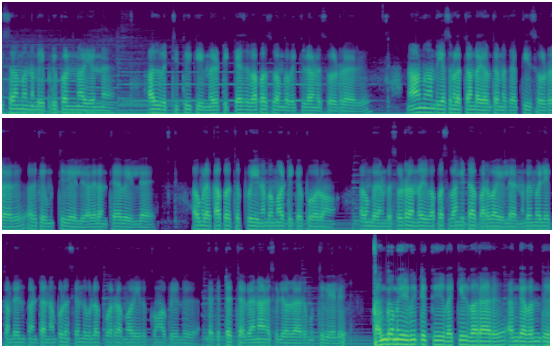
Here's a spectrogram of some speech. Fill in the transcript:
பிசாமல் நம்ம எப்படி பண்ணா என்ன? ஆள் வச்சு தூக்கி மிரட்டி கேஸை வாபஸ் வாங்க வைக்கலான்னு சொல்கிறாரு நானும் அந்த யோசனை தாண்டா இருந்தேன்னு சக்தி சொல்கிறாரு அதுக்கு முத்துவேலு அதெல்லாம் தேவையில்லை. அவங்கள காப்பாற்ற போய் நம்ம மாட்டிக்க போகிறோம் அவங்க நம்ம சொல்கிற மாதிரி வாபஸ் வாங்கிட்டா பரவாயில்லை நம்ம மேலேயே கம்ப்ளைண்ட் பண்ணிட்டா நம்மளும் சேர்ந்து உள்ளே போடுற மாதிரி இருக்கும் அப்படின்னு இந்த திட்டத்தை வேணான்னு சொல்லிடுறாரு முத்துவேலு. தங்கமயில் வீட்டுக்கு வக்கீல் வராரு. அங்கே வந்து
